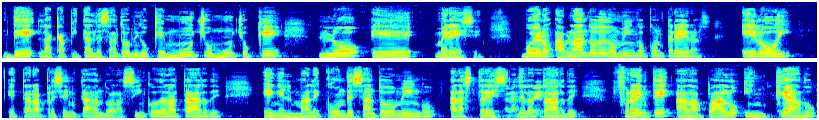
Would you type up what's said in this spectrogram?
de la capital de Santo Domingo, que mucho, mucho que lo eh, merece. Bueno, hablando de Domingo Contreras, él hoy estará presentando a las 5 de la tarde en el malecón de Santo Domingo, a las 3 A las de la 3. tarde, frente a la Palo Hincado,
